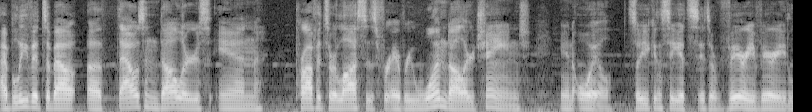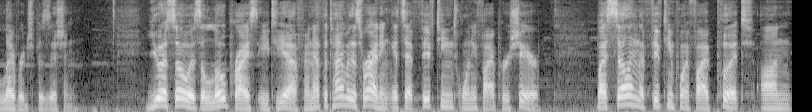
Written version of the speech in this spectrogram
I believe it's about a thousand dollars in profits or losses for every one dollar change in oil. So you can see it's it's a very very leveraged position. USO is a low priced ETF, and at the time of this writing, it's at 15.25 per share. By selling the 15.5 put on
